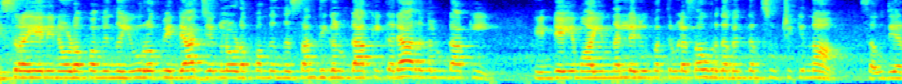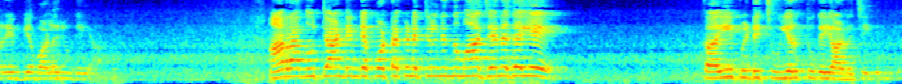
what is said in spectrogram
ഇസ്രയേലിനോടൊപ്പം നിന്ന് യൂറോപ്യൻ രാജ്യങ്ങളോടൊപ്പം നിന്ന് സന്ധികൾ ഉണ്ടാക്കി കരാറുകൾ ഉണ്ടാക്കി ഇന്ത്യയുമായും നല്ല രൂപത്തിലുള്ള സൗഹൃദ ബന്ധം സൂക്ഷിക്കുന്ന സൗദി അറേബ്യ വളരുകയാണ്. ആറാം നൂറ്റാണ്ടിന്റെ പൊട്ടക്കിണറ്റിൽ നിന്നും ആ ജനതയെ കൈ പിടിച്ചുയർത്തുകയാണ് ചെയ്യുന്നത്.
